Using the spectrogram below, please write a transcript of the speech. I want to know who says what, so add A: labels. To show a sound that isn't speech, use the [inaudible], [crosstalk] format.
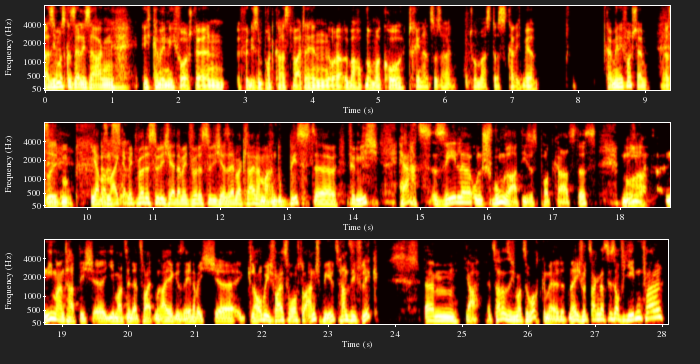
A: Also ich muss ganz ehrlich sagen, ich kann mir nicht vorstellen, für diesen Podcast weiterhin oder überhaupt nochmal Co-Trainer zu sein, Thomas. Das kann ich mir kann ich mir nicht vorstellen. Also
B: ja, aber Mike, damit würdest du dich ja, damit würdest du dich ja selber kleiner machen. Du bist äh, für mich Herz, Seele und Schwungrad dieses Podcastes. Niemand, niemand hat dich äh, jemals in der zweiten Reihe gesehen, aber ich äh, glaube, ich weiß, worauf du anspielst. Hansi Flick. Ähm, ja, jetzt hat er sich mal zu Wort gemeldet. Ne? Ich würde sagen, das ist auf jeden Fall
